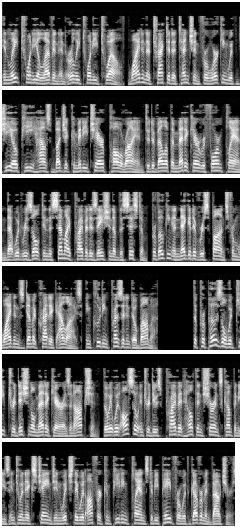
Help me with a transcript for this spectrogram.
In late 2011 and early 2012, Wyden attracted attention for working with GOP House Budget Committee Chair Paul Ryan to develop a Medicare reform plan that would result in the semi-privatization of the system, provoking a negative response from Wyden's Democratic allies, including President Obama. The proposal would keep traditional Medicare as an option, though it would also introduce private health insurance companies into an exchange in which they would offer competing plans to be paid for with government vouchers.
